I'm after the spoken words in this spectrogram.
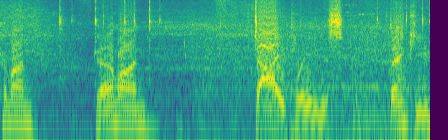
Come on. Come on. Die, please. Thank you.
